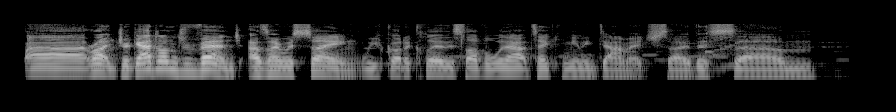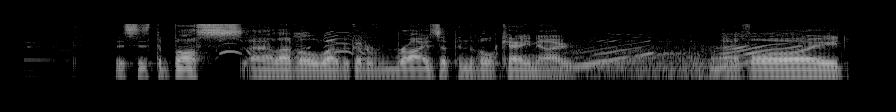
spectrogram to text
Uh, right, Draggadon's Revenge. As I was saying, we've got to clear this level without taking any damage. So this um, this is the boss uh, level where we've got to rise up in the volcano and avoid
